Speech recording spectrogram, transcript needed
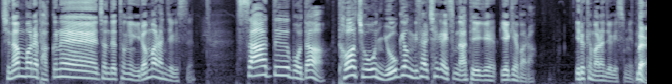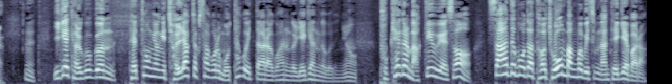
지난번에 박근혜 전 대통령이 이런 말 한 적 있어요. 사드보다 더 좋은 요격 미사일 체계가 있으면 나한테 얘기해, 얘기해봐라. 이렇게 말한 적이 있습니다. 네. 예. 이게 결국은 대통령이 전략적 사고를 못하고 있다라고 하는 걸 얘기하는 거거든요. 북핵을 막기 위해서 사드보다 더 좋은 방법이 있으면 나한테 얘기해봐라.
